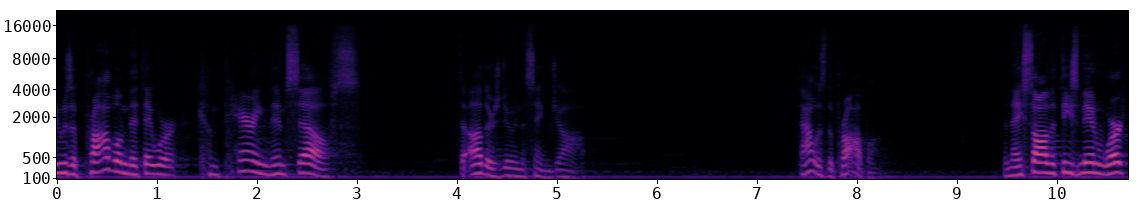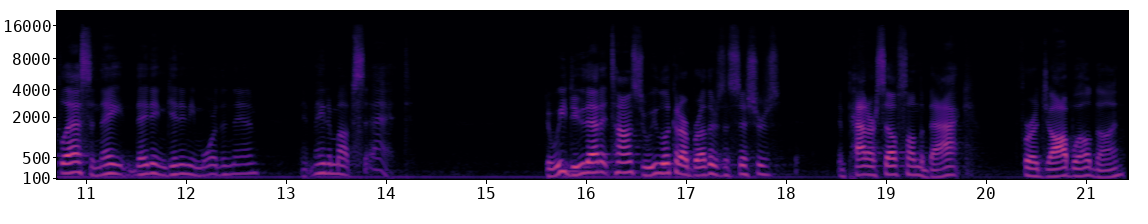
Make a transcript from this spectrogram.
it was a problem that they were comparing themselves to others doing the same job. That was the problem. And they saw that these men worked less and they, they didn't get any more than them. It made them upset. Do we do that at times? Do we look at our brothers and sisters and pat ourselves on the back for a job well done?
